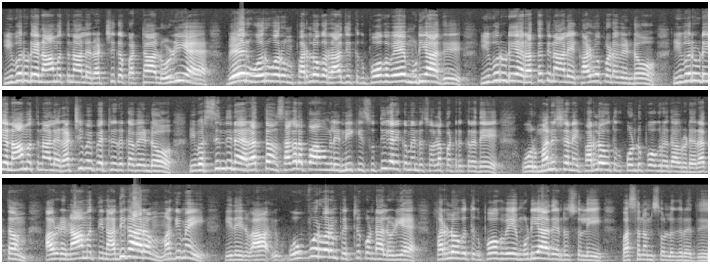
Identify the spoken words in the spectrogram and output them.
இவருடைய நாமத்தினால ரட்சிக்கப்பட்டால் ஒழிய வேறு ஒருவரும் பரலோக ராஜ்யத்துக்கு போகவே முடியாது. இவருடைய ரத்தத்தினாலே கழுவப்பட வேண்டும். இவருடைய நாமத்தினாலே ரட்சிப்பை பெற்றிருக்க வேண்டும். இவர் சிந்தின ரத்தம் சகல பாவங்களை நீக்கி சுத்திகரிக்கும் என்று சொல்லப்பட்டிருக்கிறதே. ஒரு மனுஷனை பரலோகத்துக்கு கொண்டு போகிறது அவருடைய ரத்தம் அவருடைய நாமத்தின் அதிகாரம் மகிமை. இதை ஒவ்வொருவரும் பெற்று பெற்றுக்கொண்டால் ஒழிய பரலோகத்துக்கு போகவே முடியாது என்று சொல்லி வசனம் சொல்லுகிறது.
